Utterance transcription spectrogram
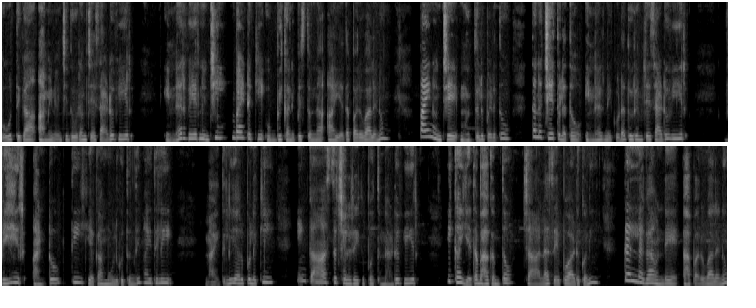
పూర్తిగా ఆమె నుంచి దూరం చేశాడు వీర్. ఇన్నర్ వేర్ నుంచి బయటకి ఉబ్బి కనిపిస్తున్న ఆ ఎద పరువాలను పైనుంచే ముద్దులు పెడుతూ తన చేతులతో ఇన్నర్ని కూడా దూరం చేశాడు వీర్. వీర్ అంటూ తీయగా మూలుగుతుంది మైథిలి. మైథిలి అరుపులకి ఇంకాస్త చెలరేగిపోతున్నాడు వీర్. ఇక ఎద భాగంతో చాలాసేపు ఆడుకొని తెల్లగా ఉండే ఆ పరువాలను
